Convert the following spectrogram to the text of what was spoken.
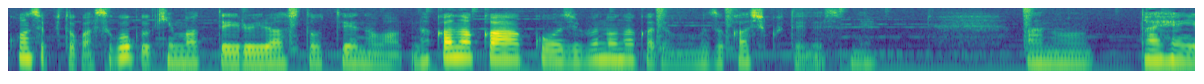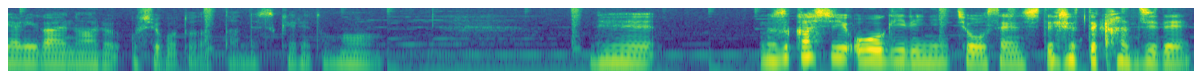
コンセプトがすごく決まっているイラストっていうのはなかなかこう自分の中でも難しくてですねあの大変やりがいのあるお仕事だったんですけれどもね難しい大喜利に挑戦してるって感じで、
